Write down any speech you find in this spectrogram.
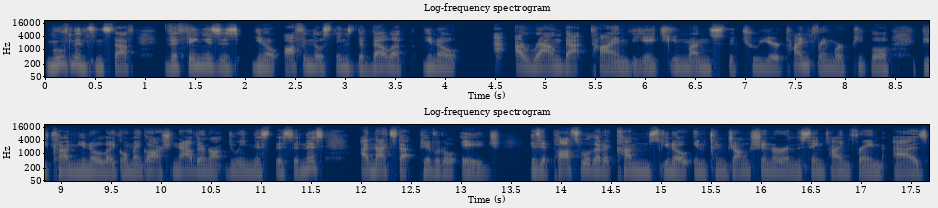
movements and stuff the thing is is you know often those things develop you know around that time the 18 months the two year time frame where people become you know like oh my gosh now they're not doing this this and this and that's that pivotal age. Is it possible that it comes you know in conjunction or in the same time frame as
